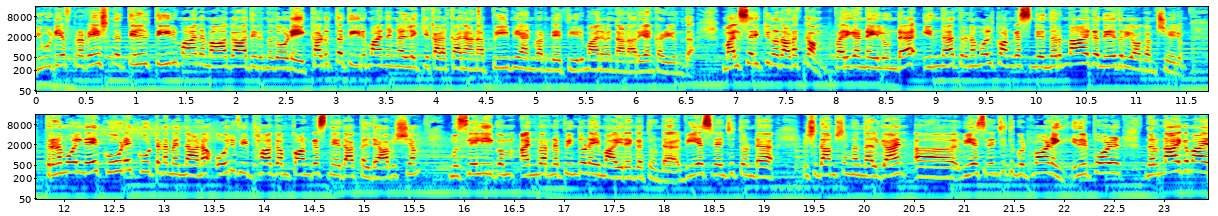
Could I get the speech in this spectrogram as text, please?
യു ഡി എഫ് പ്രവേശനത്തിൽ തീരുമാനമാകാതിരുന്നതോടെ കടുത്ത തീരുമാനങ്ങളിലേക്ക് കടക്കാനാണ് പി വി അൻവറിന്റെ തീരുമാനമെന്നാണ് അറിയാൻ കഴിയുന്നത്. മത്സരിക്കുന്നതടക്കം പരിഗണനയിലുണ്ട്. ഇന്ന് തൃണമൂൽ കോൺഗ്രസിന്റെ നിർണായക നേതൃയോഗം ചേരും. തൃണമൂലിനെ കൂടെ കൂട്ടണമെന്നാണ് ഒരു വിഭാഗം കോൺഗ്രസ് നേതാക്കളുടെ ആവശ്യം. മുസ്ലിം ലീഗും അൻവറിന് പിന്തുണയുമായി രംഗത്തുണ്ട്. വി എസ് രഞ്ജിത്തുണ്ട്. വിശദാംശങ്ങൾ നൽകാൻ V S Ranjith good morning. ഇതിപ്പോൾ നിർണായകമായ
